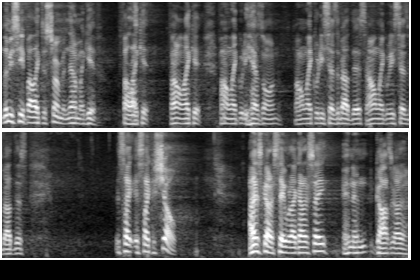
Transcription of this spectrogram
let me see if I like the sermon, then I'm going to give if I like it. If I don't like it, if I don't like what he has on, if I don't like what he says about this, I don't like what he says about this. It's like, it's like a show. I just got to say what I got to say, and then God's got to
